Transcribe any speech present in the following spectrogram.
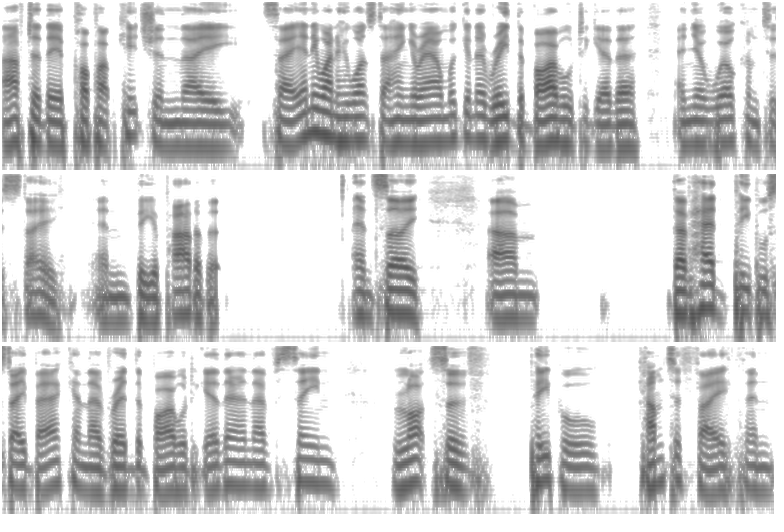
after their pop-up kitchen, they say anyone who wants to hang around, we're going to read the Bible together, and you're welcome to stay and be a part of it. And so, um, they've had people stay back and they've read the Bible together, and they've seen lots of people come to faith and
